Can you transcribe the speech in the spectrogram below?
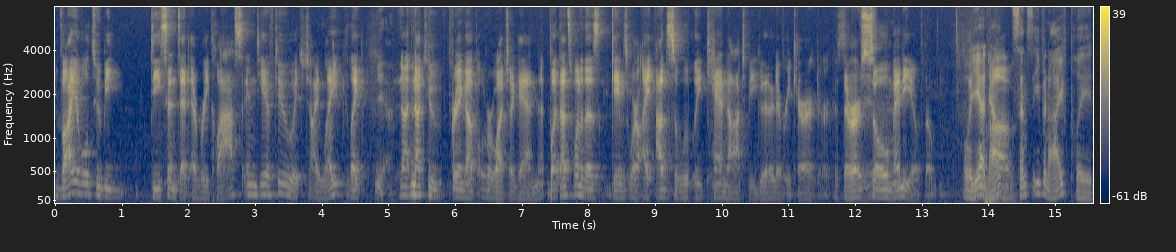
viable to be decent at every class in TF2, which I like. Like, Yeah. not not to bring up Overwatch again, but that's one of those games where I absolutely cannot be good at every character because there are so many of them. Well, yeah. Now Um, since even I've played,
